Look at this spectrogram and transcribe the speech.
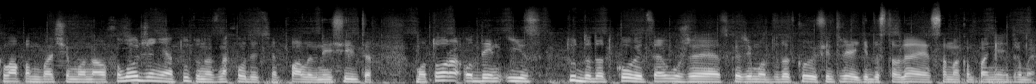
клапан бачимо на охолодження. Тут у нас знаходиться паливний фільтр мотора, один із. Тут додаткові, це вже, скажімо, додаткові фільтри, які доставляє сама компанія Гідромет.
